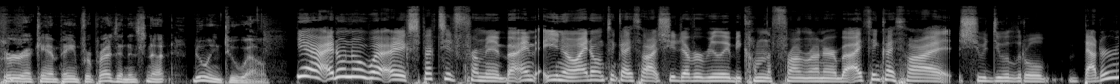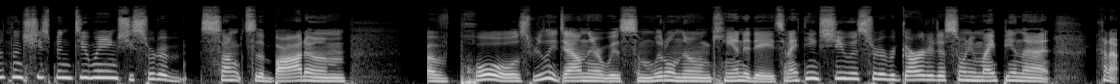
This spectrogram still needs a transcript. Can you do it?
Her uh, campaign for president's not doing too well. Yeah, I don't know what I expected from it, but I'm, you know, I don't think I thought she'd ever really become the front runner. But I think I thought she would do a little better than she's been doing. She's sort of sunk to the bottom of polls, really down there with some little known candidates, and I think she was sort of regarded as someone who might be in that kind of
